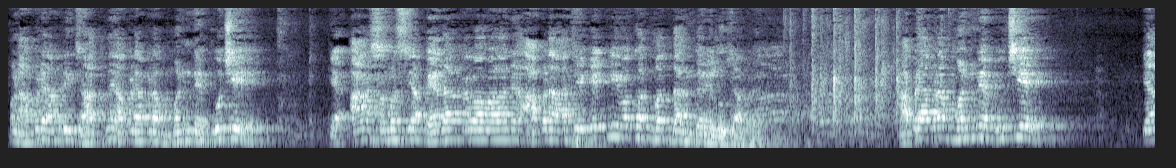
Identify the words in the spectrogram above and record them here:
પણ આપણે આપણી જાતને, આપણે આપણા મનને પૂછીએ કે આ સમસ્યા પેદા કરવા વાળાને આપણા હાથે કેટલી વખત મતદાન કરેલું છે આપણે? આપણે આપણા મનને પૂછીએ કે આ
